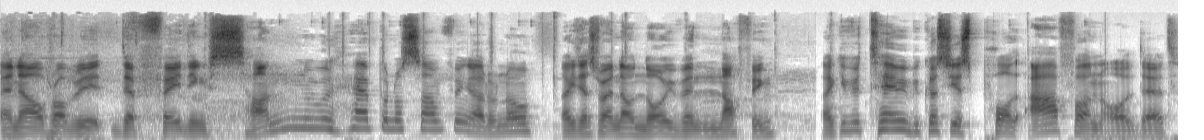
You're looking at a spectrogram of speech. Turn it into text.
And now probably the fading sun will happen or something. I don't know. Like, just right now no event, nothing. Like, if you tell me because he has Port Arthur and all that,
